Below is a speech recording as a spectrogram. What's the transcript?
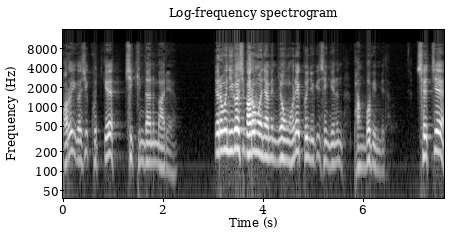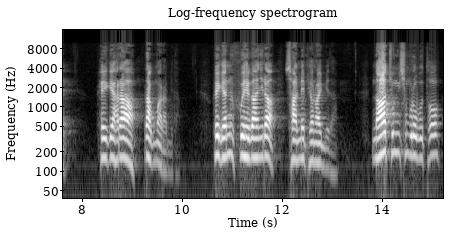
바로 이것이 굳게 지킨다는 말이에요. 여러분 이것이 바로 뭐냐면 영혼의 근육이 생기는 방법입니다. 셋째, 회개하라라고 말합니다. 회개는 후회가 아니라 삶의 변화입니다. 나 중심으로부터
